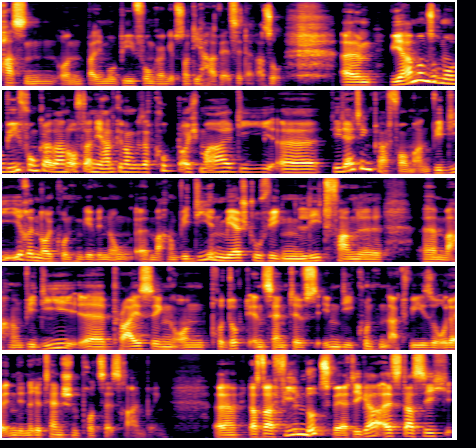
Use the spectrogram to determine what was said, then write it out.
passen. Und bei den Mobilfunkern gibt es noch die Hardware etc. So. Ähm, wir haben unsere Mobilfunker dann oft an die Hand genommen und gesagt, guckt euch mal die, äh, die Dating-Plattform an, wie die ihre Neukundengewinnung äh, machen, wie die einen mehrstufigen Lead-Funnel äh, machen, wie die äh, Pricing und Produktincentives in die Kundenakquise oder in den Retention-Prozess reinbringen. Äh, das war viel nutzwertiger, als dass sich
